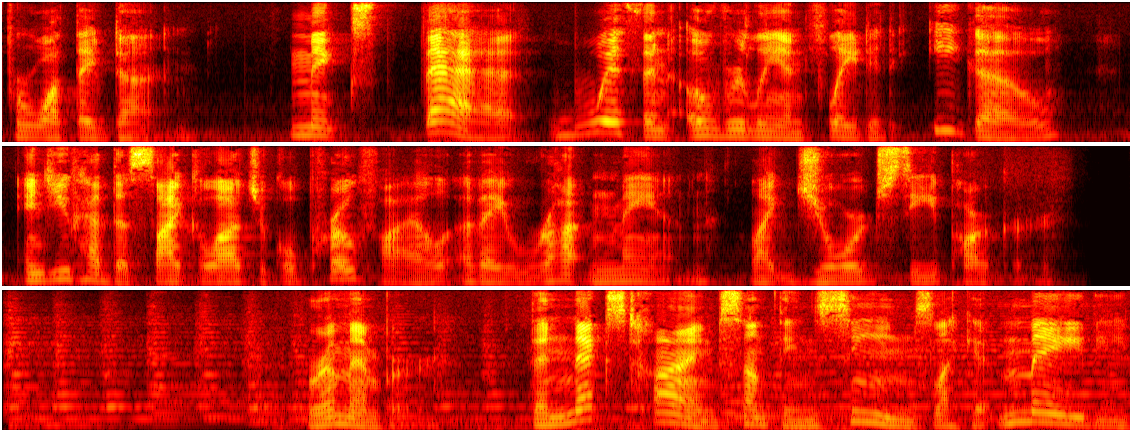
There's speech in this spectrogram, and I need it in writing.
for what they've done. Mix that with an overly inflated ego, and you have the psychological profile of a rotten man like George C. Parker. Remember, the next time something seems like it may be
